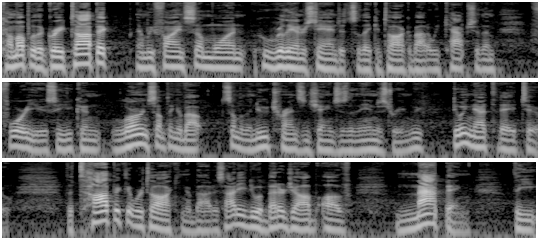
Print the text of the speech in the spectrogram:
come up with a great topic and we find someone who really understands it so they can talk about it. We capture them for you so you can learn something about some of the new trends and changes in the industry. And we're doing that today too. The topic that we're talking about is how do you do a better job of mapping the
